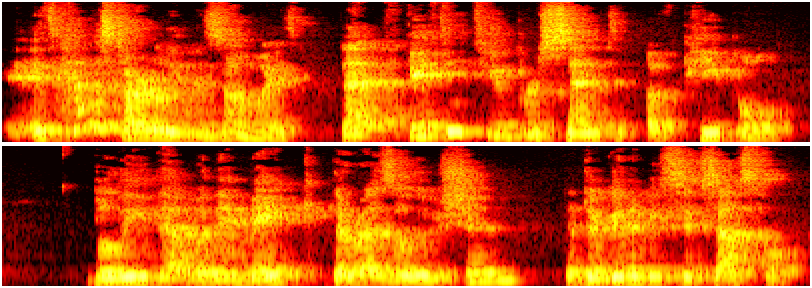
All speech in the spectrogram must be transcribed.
it's kind of startling in some ways that 52% of people believe that when they make the resolution, that they're going to be successful.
